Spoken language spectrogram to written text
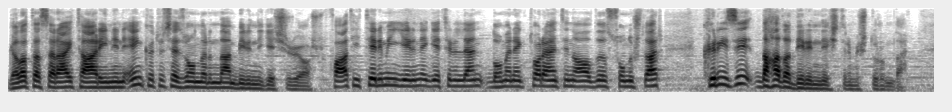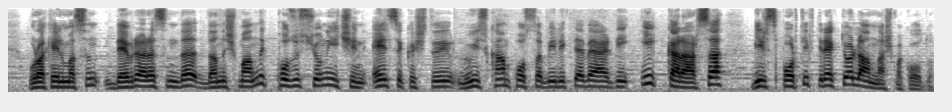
Galatasaray tarihinin en kötü sezonlarından birini geçiriyor. Fatih Terim'in yerine getirilen Domenek Torrent'in aldığı sonuçlar krizi daha da derinleştirmiş durumda. Burak Elmas'ın devre arasında danışmanlık pozisyonu için el sıkıştığı Luis Campos'la birlikte verdiği ilk kararsa bir sportif direktörle anlaşmak oldu.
